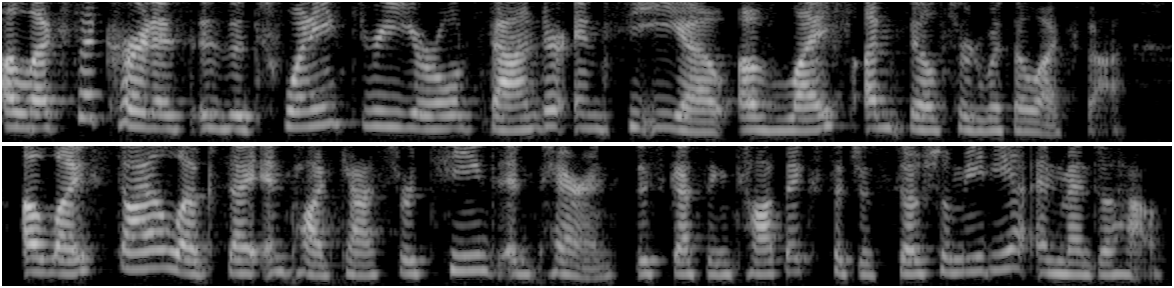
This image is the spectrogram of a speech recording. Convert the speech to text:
Alexa Curtis is the 23 year old founder and CEO of Life Unfiltered with Alexa, a lifestyle website and podcast for teens and parents discussing topics such as social media and mental health.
